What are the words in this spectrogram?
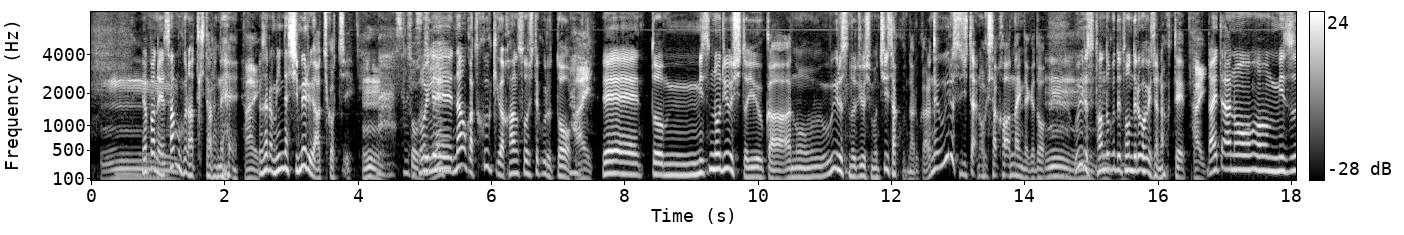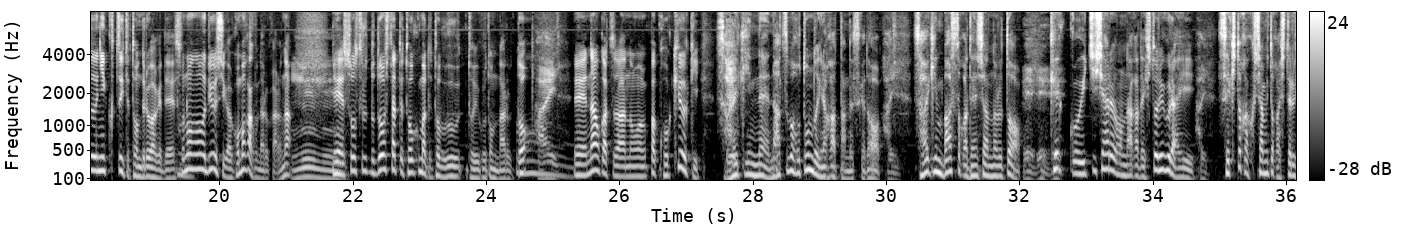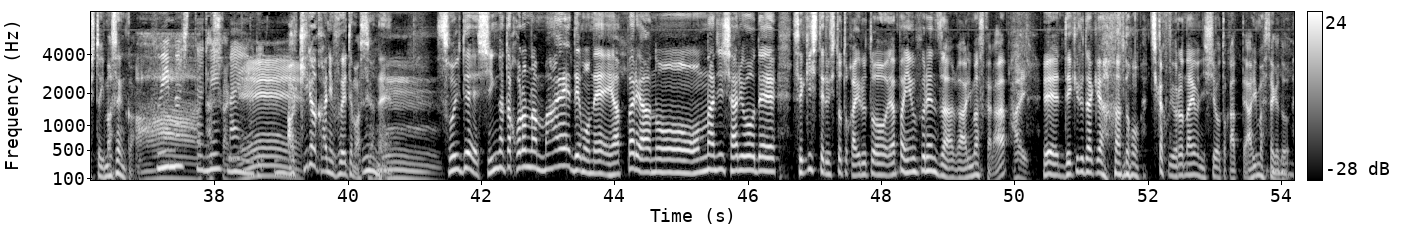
やっぱね寒くなってきたらね、はい。それはみんな閉めるよあっちこっち。うん。あそれね。でなおかつ空気が乾燥してくると、はい。えーっと水の粒子というかあのウイルスの粒子も小さくなるからね。ウイルス自体の大きさ変わらないんだけどウん。イルス単独で飛んでるわけじゃなくてはい。大体、あの水にくっついて飛んでるわけでその粒子が細かくなるからな、うんえーそうするとどうしたって遠くまで飛ぶということになると。はい。えーなおかつあのやっぱ呼吸器最近ね夏場ほとんどいなかったんですけど、はい。最近バスとか電車に乗ると、結構1車両の中で1人ぐらい、はい。咳とかくしゃみとかしてる人いませんか？増えましたね確かにね。明らかに増えてますようね。ん。それで新型コロナ前でもねやっぱりあの同じ車両で咳してる人とかいるとやっぱりインフルエンザがありますから、はい。えーできるだけあの近く寄らないようにしようとかってありましたけど、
